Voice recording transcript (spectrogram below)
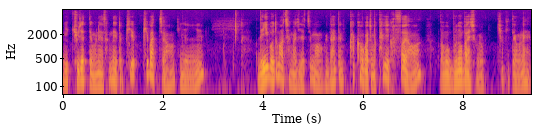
이 규제 때문에 상당히 또 피, 피받죠. 굉장히. 네이버도 마찬가지겠지 뭐. 근데 하여튼 카카오가 좀 타격이 컸어요. 너무 문어발식으로 키웠기 때문에.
